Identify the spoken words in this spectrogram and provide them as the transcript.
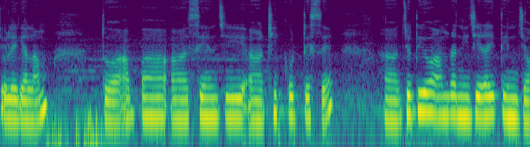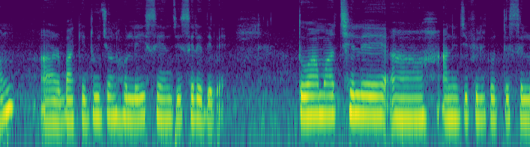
চলে গেলাম। তো আব্বা সিএনজি ঠিক করতেছে। যদিও আমরা নিজেরাই তিনজন আর বাকি দুজন হলেই সিএনজি ছেড়ে দেবে। তো আমার ছেলে আনিজি ফিল করতেছিল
